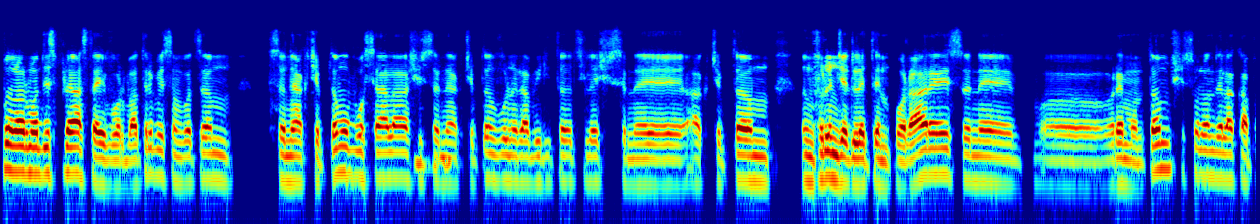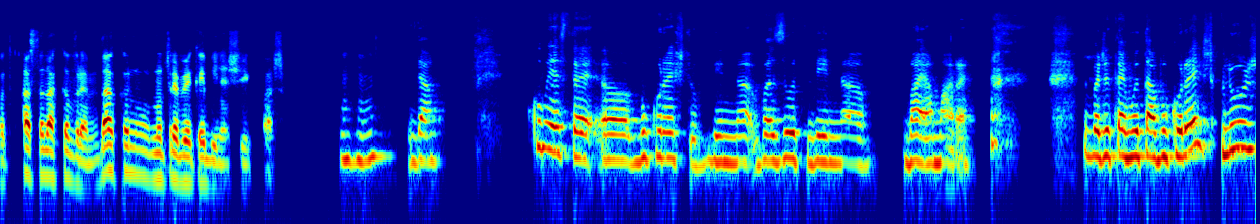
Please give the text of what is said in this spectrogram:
până la urmă despre asta e vorba. Trebuie să învățăm să ne acceptăm oboseala și să ne acceptăm vulnerabilitățile și să ne acceptăm înfrângerile temporare, să ne uh, remontăm și să o luăm de la capăt. Asta dacă vrem. Dacă nu, nu trebuie că e bine și așa. Uh-huh. Da. Cum este uh, Bucureștiul din uh, văzut din uh, Baia Mare? După ce te-ai mutat București, Cluj,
